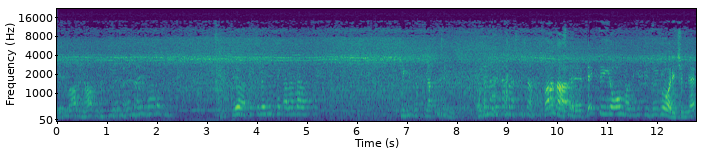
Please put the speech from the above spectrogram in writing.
Dedim abi ne yapayım? Ben daha fazla Yok teknoloji bir tek alanda var. Çekim yap, yaptın Valla e, pek de iyi olmadı gibi bir duygu var içimde.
